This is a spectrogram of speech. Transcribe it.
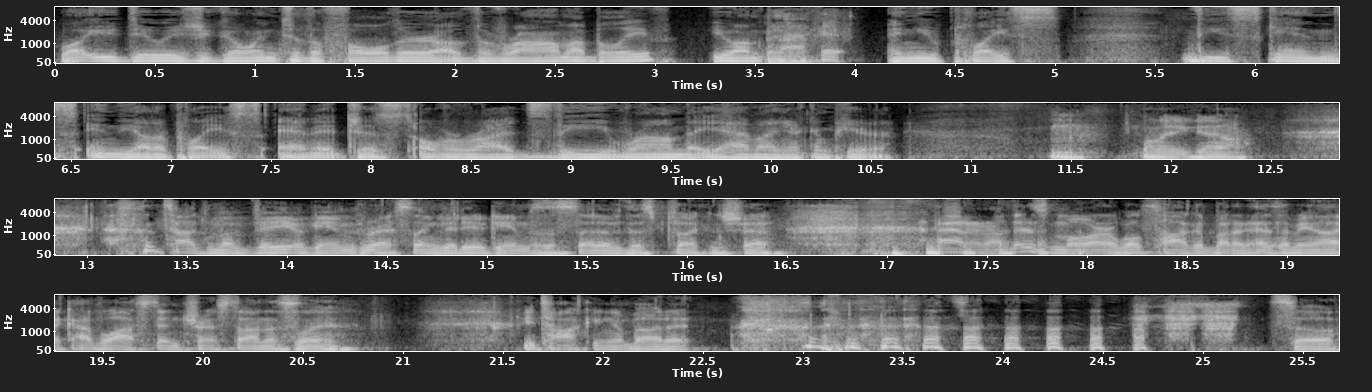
what you do is you go into the folder of the ROM, I believe. You unpack it and you place these skins in the other place, and it just overrides the ROM that you have on your computer. Hmm. well, there you go. Talking about video games, wrestling video games instead of this fucking show. I don't know. There's more. We'll talk about it as I mean, like I've lost interest, honestly. You talking about it? so,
